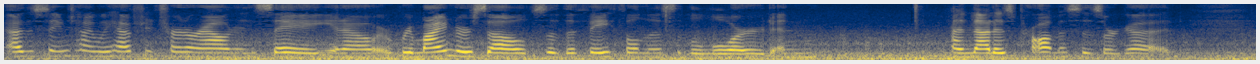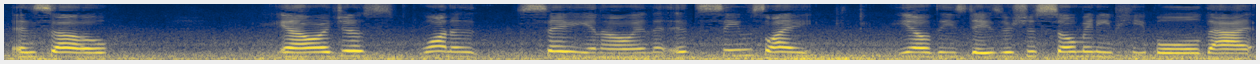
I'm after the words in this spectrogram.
at the same time, we have to turn around and say, you know, remind ourselves of the faithfulness of the Lord and and that His promises are good. And so, you know, I just want to say, you know, and it, seems like, you know, these days there's just so many people that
